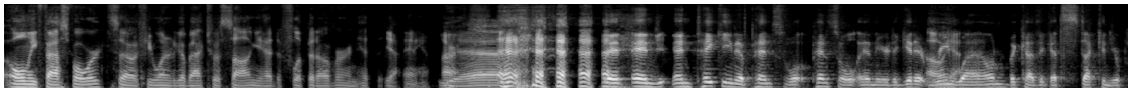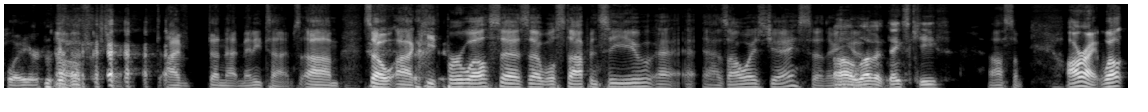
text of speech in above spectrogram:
only fast forward. So if you wanted to go back to a song, you had to flip it over and hit the yeah. Anyhow, all right. Yeah. and, and and taking a pencil pencil in there to get it Oh, yeah. rewound because it gets stuck in your player. Oh, for sure. I've done that many times. Um, so uh, Keith Burwell says uh, we'll stop and see you uh, as always, Jay. So there you oh, go. love it. Thanks, Keith. Awesome. All right. Well,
